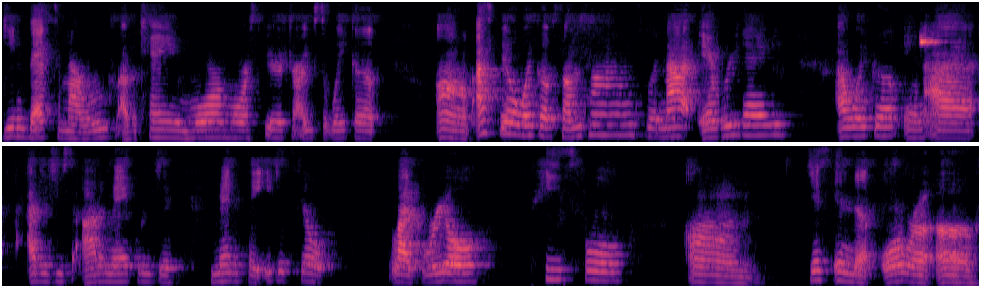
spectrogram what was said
getting back to my roof. I became more and more spiritual. I used to wake up um, I still wake up sometimes, but not every day. I wake up and I I just used to automatically just meditate. It just felt like real peaceful, um, just in the aura of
